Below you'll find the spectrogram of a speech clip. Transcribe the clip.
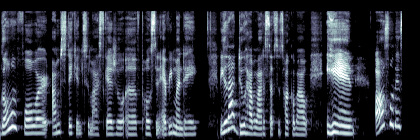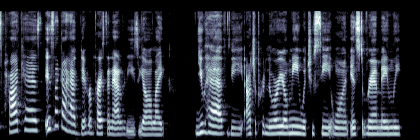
going forward, I'm sticking to my schedule of posting every Monday because I do have a lot of stuff to talk about. And also, this podcast, it's like I have different personalities, y'all. Like, you have the entrepreneurial me, which you see on Instagram mainly.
